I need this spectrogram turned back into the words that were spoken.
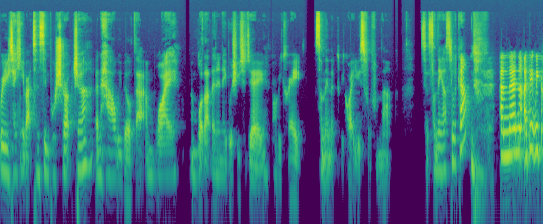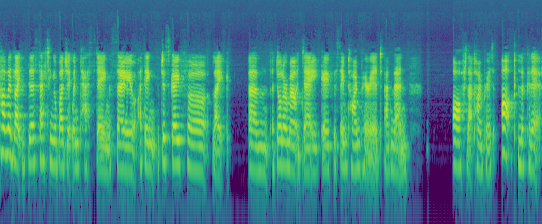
really taking it back to the simple structure and how we build that and why and what that then enables you to do. Probably create something that could be quite useful from that. So something else to look at. And then I think we covered like the setting your budget when testing. So I think just go for like um, a dollar amount a day, go for the same time period, and then after that time period up, look at it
